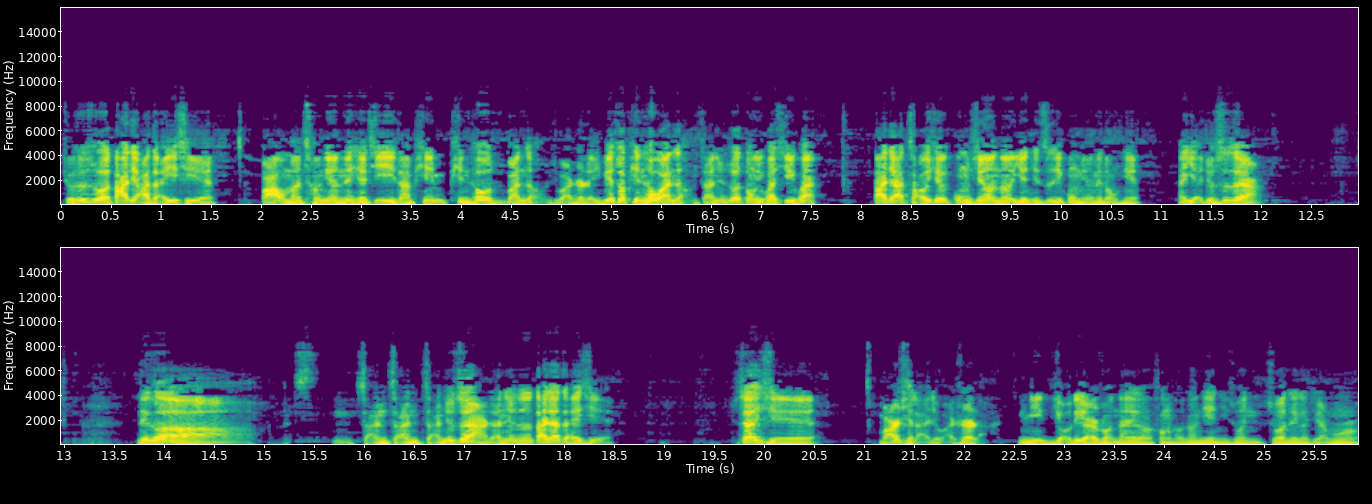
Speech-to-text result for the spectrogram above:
就是说大家在一起把我们曾经那些记忆咱拼拼凑完整就完事了。你别说拼凑完整，咱就说东一块西一块，大家找一些共性能引起自己共鸣的东西，那也就是这样。那个，咱咱咱就这样，咱就是大家在一起，在一起。玩起来就完事儿了。你有的人说那个风头正劲，你说你做这个节目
